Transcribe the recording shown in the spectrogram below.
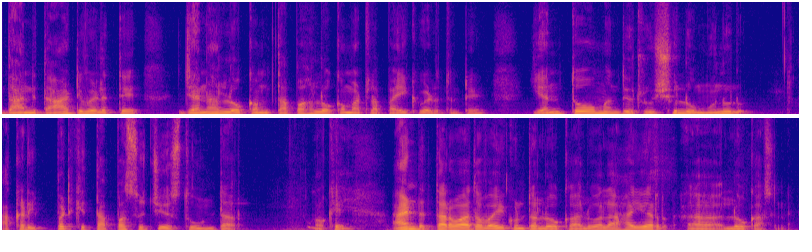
దాన్ని దాటి వెళితే జనలోకం తపహలోకం అట్లా పైకి వెళుతుంటే ఎంతోమంది ఋషులు మునులు అక్కడ ఇప్పటికీ తపస్సు చేస్తూ ఉంటారు. ఓకే? అండ్ తర్వాత వైకుంఠ లోకాలు అలా హయ్యర్ లోకాస్ ఉన్నాయి.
